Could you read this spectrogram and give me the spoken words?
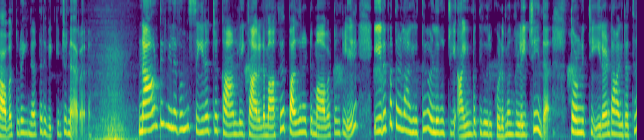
காவல்துறையினர் தெரிவிக்கின்றனர். நாட்டில் நிலவும் சீரற்ற காலநிலை காரணமாக பதினெட்டு மாவட்டங்களில் இருபத்தேழாயிரத்து எழுநூற்றி ஐம்பத்தி ஒரு குடும்பங்களைச் சேர்ந்த தொண்ணூற்றி இரண்டாயிரத்து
